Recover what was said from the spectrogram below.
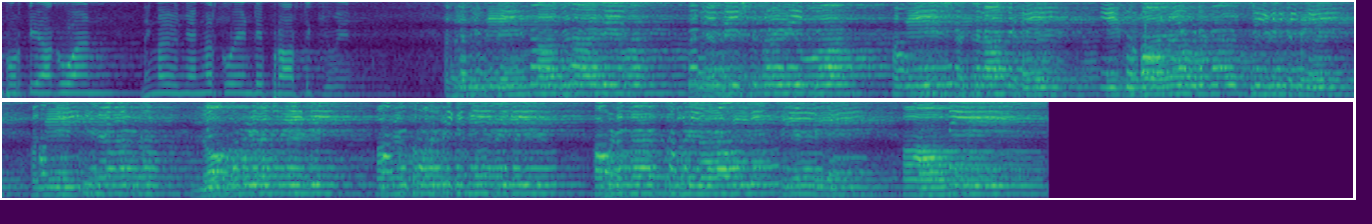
പൂർത്തിയാകുവാൻ നിങ്ങൾ ഞങ്ങൾക്ക് വേണ്ടി പ്രാർത്ഥിക്കുവേൻ. ഈ വേണ്ടി സമർപ്പിക്കുന്ന അവിടുന്ന് സമ്മതികളാവുകയും ചെയ്യട്ടെ. ആമേൻ.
